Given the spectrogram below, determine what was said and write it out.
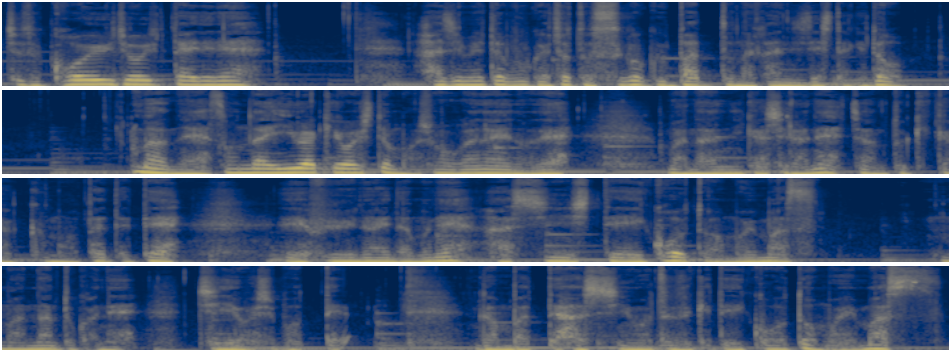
ちょっとこういう状態でね始めた僕はちょっとすごくバッドな感じでしたけどまあねそんな言い訳をしてもしょうがないので、まあ、何かしらねちゃんと企画も立てて、えー、冬の間もね発信していこうとは思います。まあ、なんとかね知恵を絞って頑張って発信を続けていこうと思います。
